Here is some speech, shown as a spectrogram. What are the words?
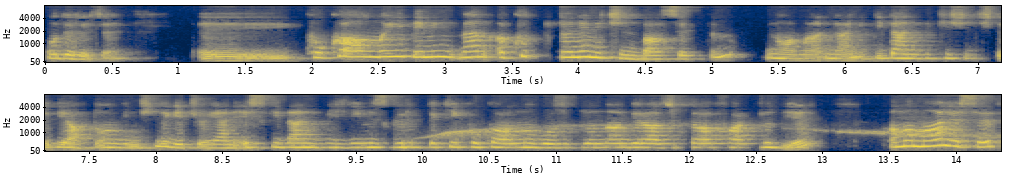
O derece. E, koku almayı demin ben akut dönem için bahsettim. Normal yani giden bir kişi işte bir hafta on gün içinde geçiyor. Yani eskiden bildiğimiz gripteki koku alma bozukluğundan birazcık daha farklı diye. Ama maalesef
